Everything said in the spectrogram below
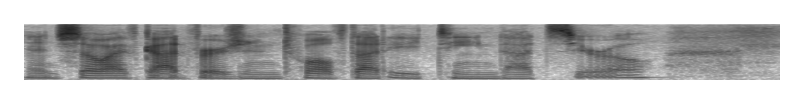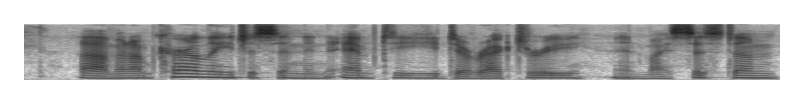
And so I've got version 12.18.0. Um, and I'm currently just in an empty directory in my system.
